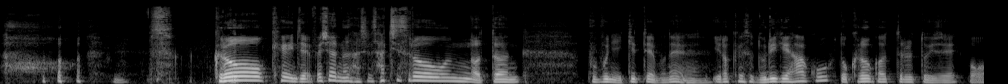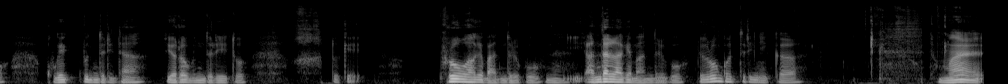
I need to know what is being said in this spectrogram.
그렇게 이제 패션은 사실 사치스러운 어떤 부분이 있기 때문에 네. 이렇게 해서 누리게 하고 또 그런 것들을 또 이제 뭐 고객분들이나 여러분들이 또, 아, 또 이렇게 부러워하게 만들고 네. 안달나게 만들고 이런 것들이니까 정말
